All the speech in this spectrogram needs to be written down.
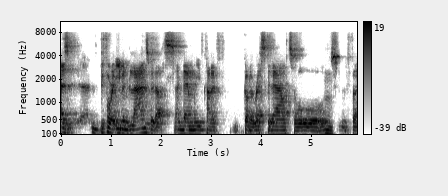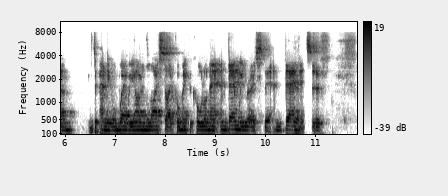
as uh, before it even lands with us, and then we've kind of got to rest it out, or mm. sort of um, depending on where we are in the life cycle, make a call on it, and then we roast it, and then yeah. it sort of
